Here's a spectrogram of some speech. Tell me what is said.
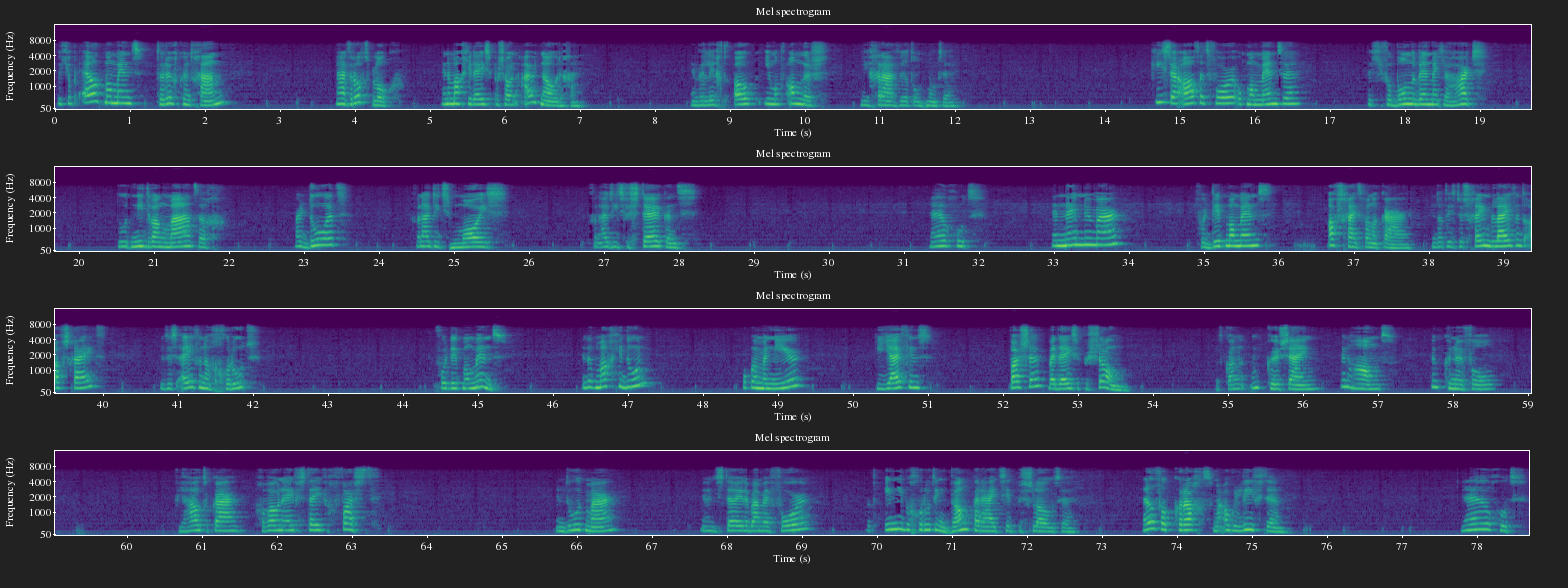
dat je op elk moment terug kunt gaan naar het rotsblok. En dan mag je deze persoon uitnodigen. En wellicht ook iemand anders die je graag wilt ontmoeten. Kies daar altijd voor op momenten dat je verbonden bent met je hart. Doe het niet dwangmatig, maar doe het vanuit iets moois, vanuit iets versterkends. Heel goed. En neem nu maar voor dit moment afscheid van elkaar. En dat is dus geen blijvend afscheid. Het is even een groet voor dit moment. En dat mag je doen op een manier die jij vindt passen bij deze persoon. Dat kan een kus zijn, een hand, een knuffel, je houdt elkaar gewoon even stevig vast. En doe het maar. En stel je er bij voor dat in die begroeting dankbaarheid zit besloten. Heel veel kracht, maar ook liefde. Heel goed.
